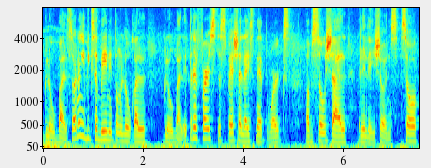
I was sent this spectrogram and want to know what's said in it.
global. So, anong ibig sabihin nitong local global? It refers to specialized networks of social relations. So,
